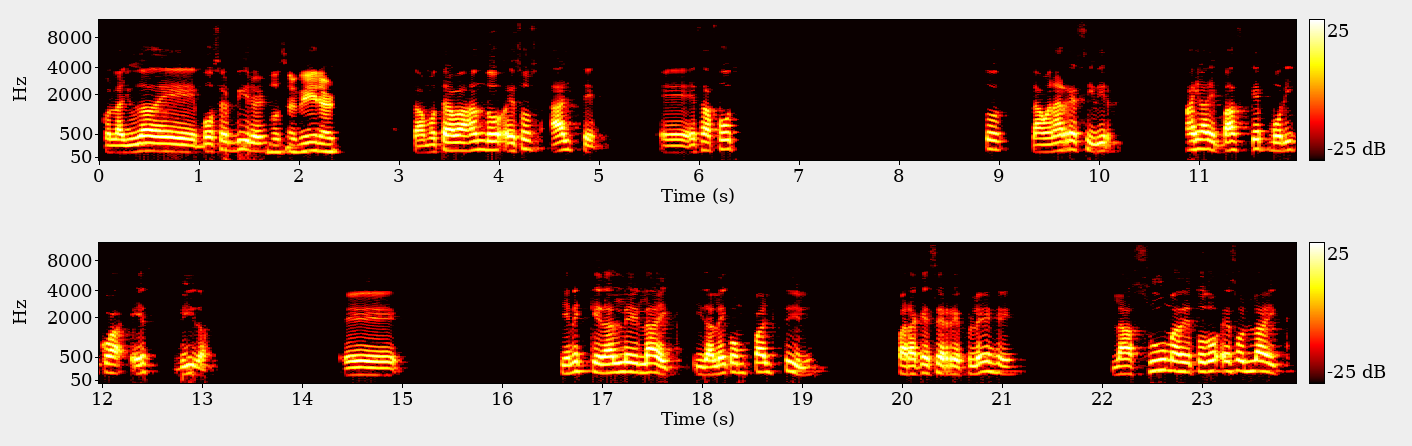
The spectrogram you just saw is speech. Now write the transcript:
con la ayuda de Buzzer Beater, Beater. estamos trabajando esos artes, eh, esa foto la van a recibir. La página de Basket Boricua es vida. Eh, tienes que darle like y darle compartir para que se refleje la suma de todos esos likes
